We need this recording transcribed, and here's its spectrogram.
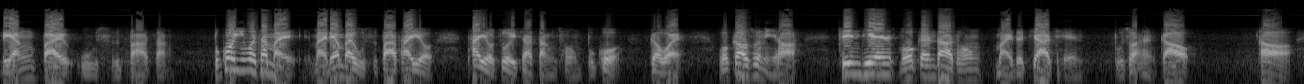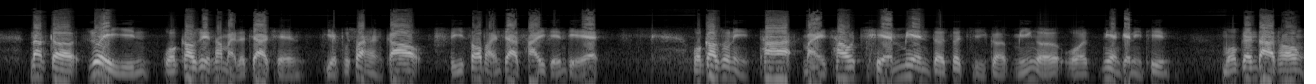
两百五十八张，不过因为他买买两百五十八，他有他有做一下当冲。不过各位，我告诉你哈，今天摩根大通买的价钱不算很高，啊，那个瑞银，我告诉你他买的价钱也不算很高，离收盘价差一点点。我告诉你，他买超前面的这几个名额，我念给你听。摩根大通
